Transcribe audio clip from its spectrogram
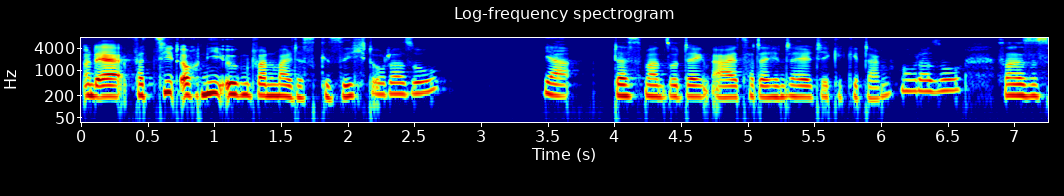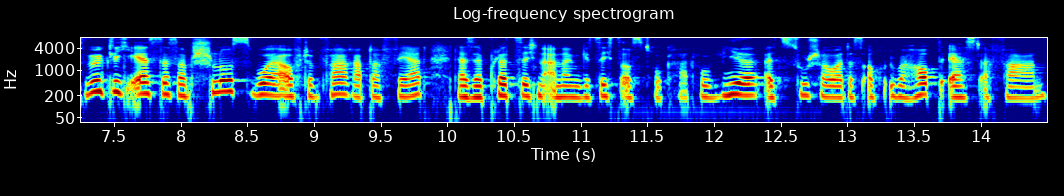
und er verzieht auch nie irgendwann mal das Gesicht oder so, ja, dass man so denkt, ah, jetzt hat er hinterhältige Gedanken oder so, sondern es ist wirklich erst das am Schluss, wo er auf dem Fahrrad da fährt, dass er plötzlich einen anderen Gesichtsausdruck hat, wo wir als Zuschauer das auch überhaupt erst erfahren,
